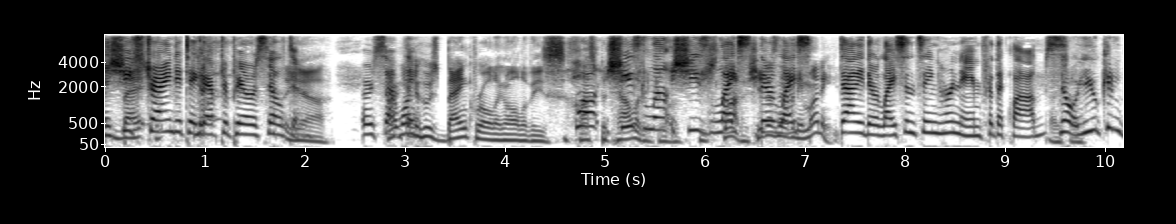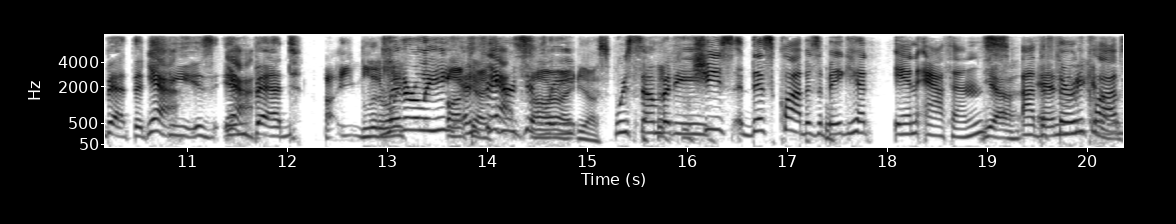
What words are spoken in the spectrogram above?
she's trying to take after Paris Hilton. Yeah. Or I wonder who's bankrolling all of these Well, hospitality. she's li- clubs. she's not. lic- She they're doesn't have any lic- money. Donnie, they're licensing her name for the clubs. No, you can bet that Yeah. she is Yeah. in bed. Uh, literally, Literally and Okay. figuratively All right, yes. with somebody. She's this club is a big hit in Athens. Yeah, uh, the and third Mykonos. club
